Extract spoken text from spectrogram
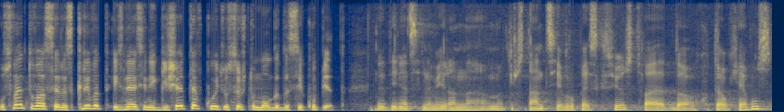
Освен това се разкриват изнесени гишета, в които също могат да се купят. Единият се намира на метростанция Европейски съюз, това е до хотел Хемус,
